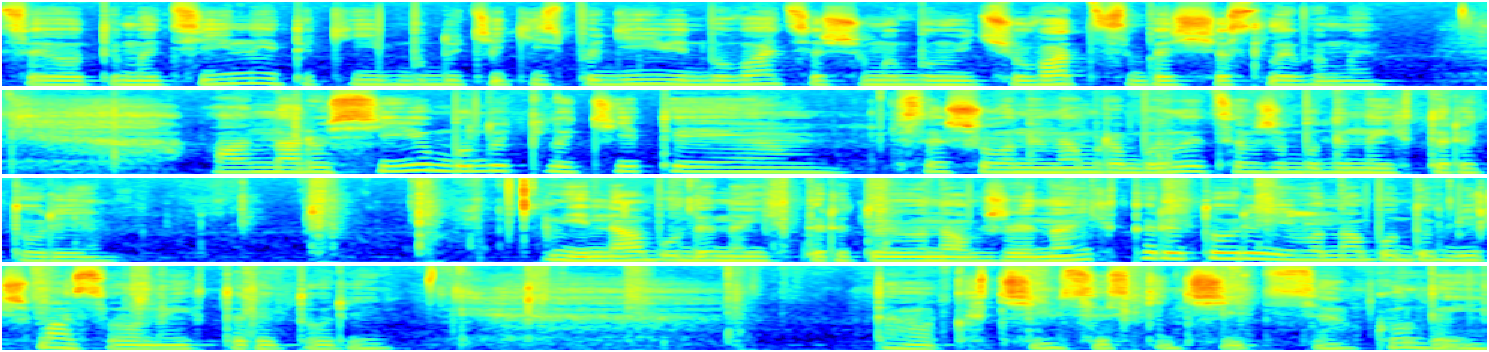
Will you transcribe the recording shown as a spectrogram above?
Це от емоційний, такі будуть якісь події відбуватися, що ми будемо відчувати себе щасливими. А на Росію будуть летіти все, що вони нам робили, це вже буде на їх території. Війна буде на їх території, вона вже на їх території, і вона буде більш масово на їх території. Так, чим це скінчиться? Коли?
